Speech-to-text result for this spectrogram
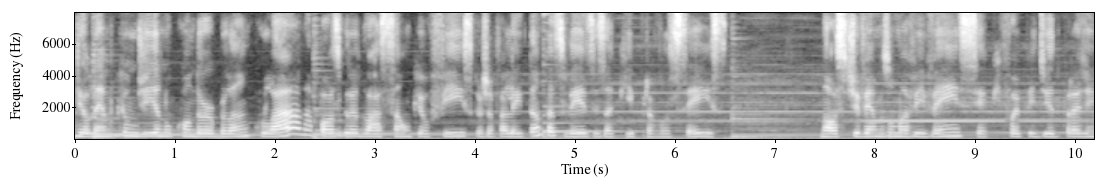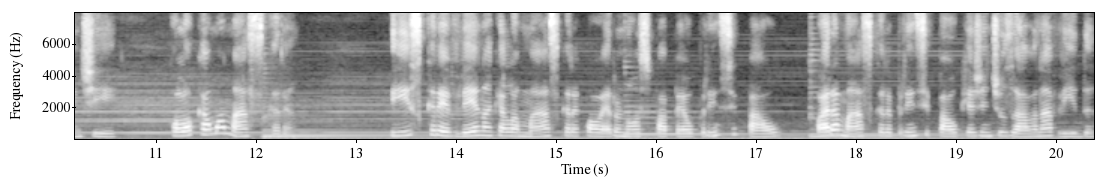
eu lembro que um dia no Condor Blanco, lá na pós-graduação que eu fiz, que eu já falei tantas vezes aqui para vocês, nós tivemos uma vivência que foi pedido para a gente colocar uma máscara e escrever naquela máscara qual era o nosso papel principal, qual era a máscara principal que a gente usava na vida.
